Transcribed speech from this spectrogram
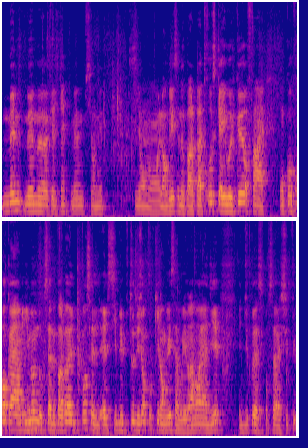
même même euh, quelqu'un, même si on est, si on l'anglais, ça nous parle pas trop Skywalker. Enfin, on comprend quand même un Mm. minimum, donc ça nous parle pas. Je pense elle, elle ciblait plutôt des gens pour qui l'anglais ça voulait vraiment rien dire. Et du coup là, c'est pour ça. Je sais plus,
